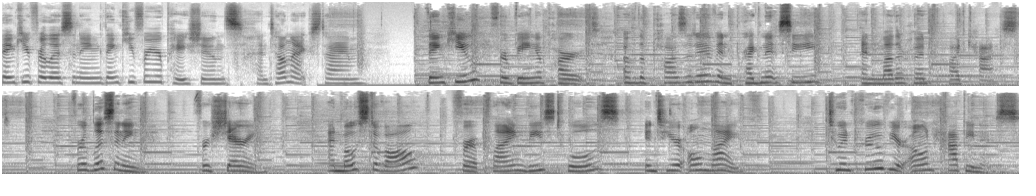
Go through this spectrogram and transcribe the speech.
Thank you for listening. Thank you for your patience. Until next time. Thank you for being a part of the Positive in Pregnancy and Motherhood podcast, for listening, for sharing, and most of all, for applying these tools into your own life to improve your own happiness,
